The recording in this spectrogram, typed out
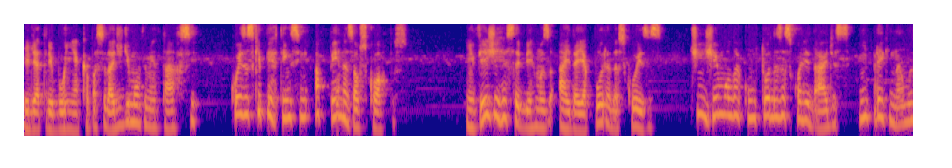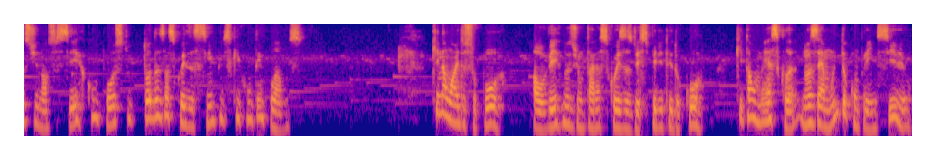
e lhe atribuem a capacidade de movimentar-se, coisas que pertencem apenas aos corpos. Em vez de recebermos a ideia pura das coisas, tingemo-la com todas as qualidades impregnamos de nosso ser composto todas as coisas simples que contemplamos. Que não há de supor, ao ver-nos juntar as coisas do espírito e do corpo, que tal mescla nos é muito compreensível?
